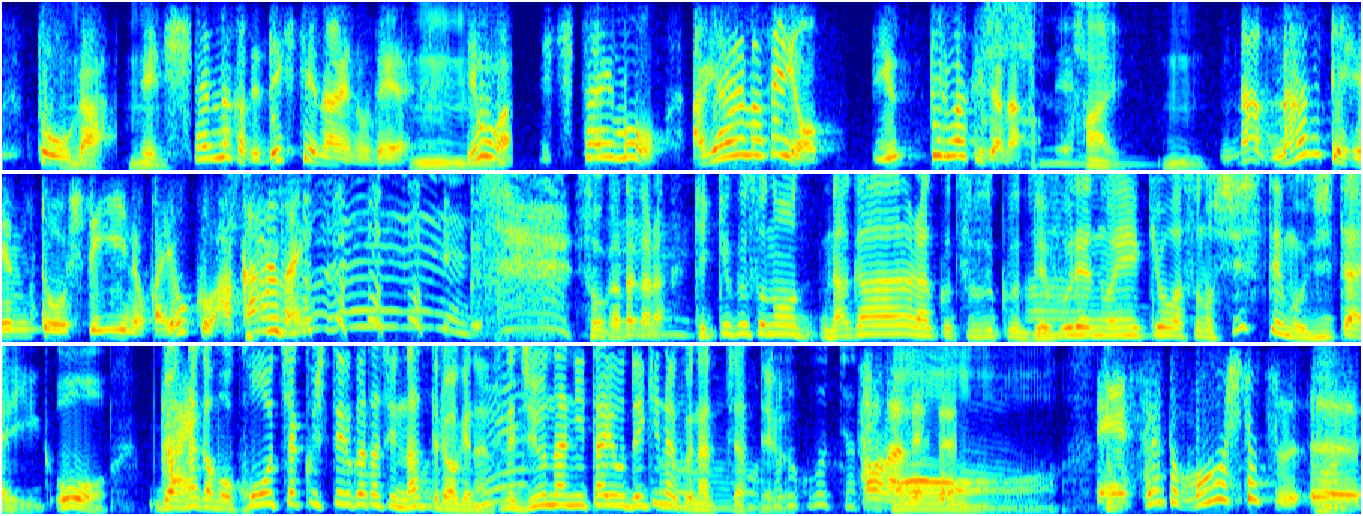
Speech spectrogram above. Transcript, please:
ル等が、うんえー自治体の中でできてないので、うん。要は自治体も上げられませんよって言ってるわけじゃなくて、はい。うん。ななんて返答していいのかよくわからない。え ーそうかだからえー。結局その長らく続くデフレの影響はそのシステム自体をがはい。なんかもう膠着してる形になってるわけなんですね。そうですね。柔軟に対応できなくなっちゃってる。うん。滞っちゃってそうなんです。あえーそれともう一つ、はい。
